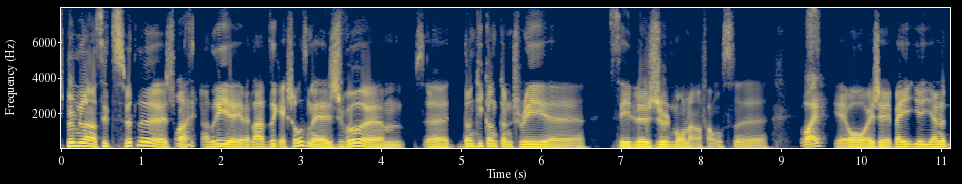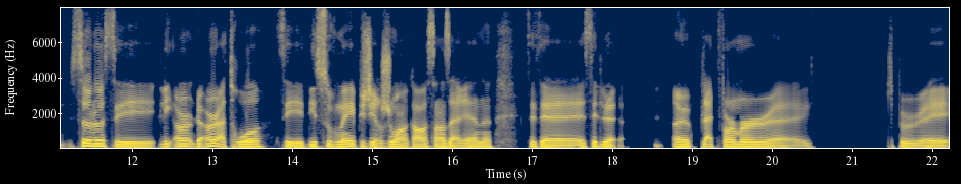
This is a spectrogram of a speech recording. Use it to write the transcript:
je... peux me lancer tout de suite. Là. Je pensais qu'André avait l'air de dire quelque chose, mais je vais. Euh, euh, Donkey Kong Country, euh, c'est le jeu de mon enfance. ouais. Et, oh, ouais ben, y, y en a, ça, là, c'est les 1, de 1 à 3, c'est des souvenirs, puis j'y rejoue encore sans arrêt. C'est le un platformer qui peut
